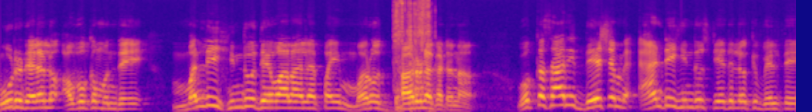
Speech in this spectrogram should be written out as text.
మూడు నెలలు అవ్వకముందే మళ్ళీ హిందూ దేవాలయాలపై మరో దారుణ ఘటన. ఒక్కసారి దేశం యాంటీ హిందూ స్టేజ్లోకి వెళ్తే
